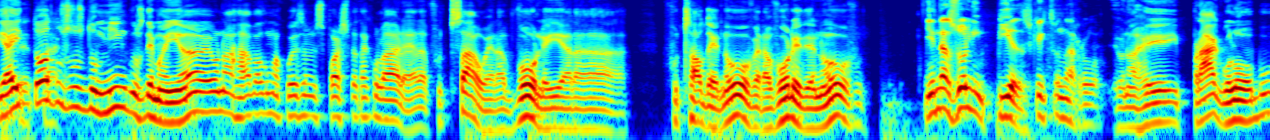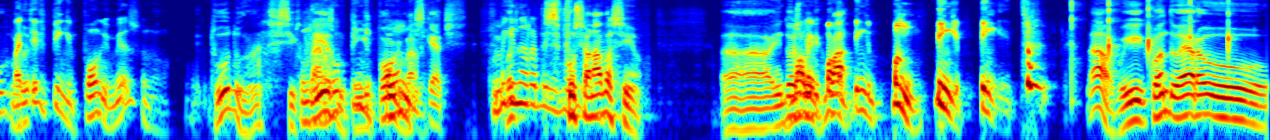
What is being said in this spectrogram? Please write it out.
E aí todos os domingos de manhã eu narrava alguma coisa no esporte espetacular. Era futsal, era vôlei, era futsal de novo, era vôlei de novo. E nas Olimpíadas, o que, que tu narrou? Eu narrei pra Globo, Mas teve ping-pong mesmo? Não? tudo, né? Ciclismo, ping-pong? ping-pong, basquete. Como é que narra ping-pong? Funcionava assim, ó. Ah, em Bola, 2004, bola, ping-pong, ping-ping. Tum. Não, e quando era o.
